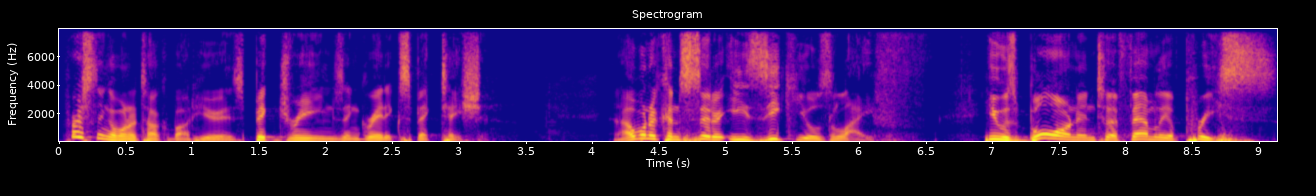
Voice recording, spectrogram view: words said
First thing I want to talk about here is big dreams and great expectation. And I want to consider Ezekiel's life. He was born into a family of priests.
